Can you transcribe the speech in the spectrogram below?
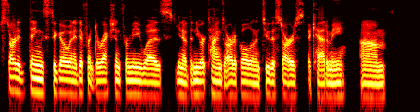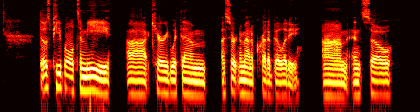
started things to go in a different direction for me was, you know, the New York Times article and To the Stars Academy. Um, those people, to me, uh, carried with them a certain amount of credibility. Um, and so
